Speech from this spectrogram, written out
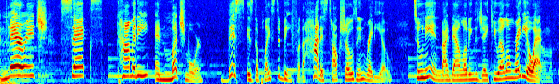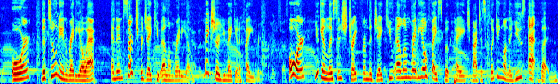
marriage, sex, comedy, and much more. This is the place to be for the hottest talk shows in radio. Tune in by downloading the JQLM radio app or the TuneIn radio app and then search for JQLM radio. Make sure you make it a favorite. Or you can listen straight from the JQLM radio Facebook page by just clicking on the Use App button.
